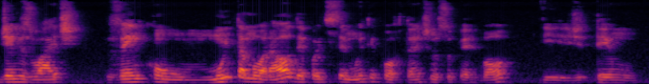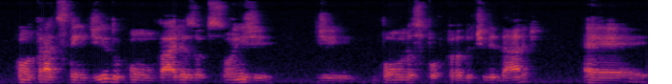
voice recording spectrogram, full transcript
James White vem com muita moral depois de ser muito importante no Super Bowl e de ter um contrato estendido com várias opções de, de bônus por produtividade. É,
